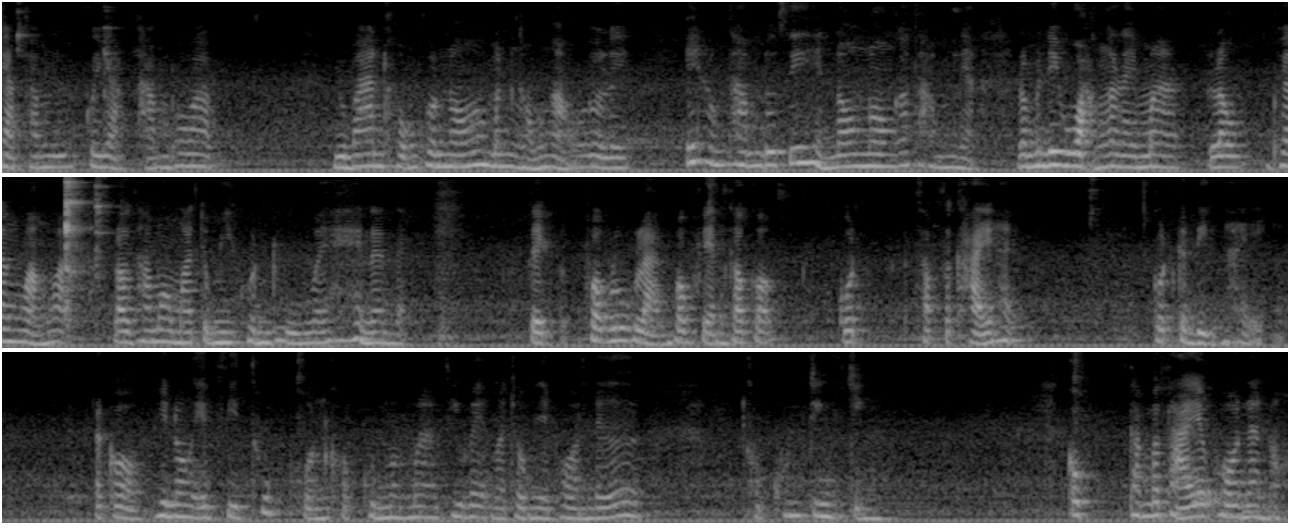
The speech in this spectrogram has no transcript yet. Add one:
อยากทำก็อยากทำเพราะว่าอยู่บ้านของคนเน้องมันเหงาเหงาๆก็เลย อ๊ะลองทำดูซิเห็นน้องๆก็ทำเนี่ย เราไม่ได้หวังอะไรมาก เราเพียงหวังว่า เราทำออกมาจะมีคนดูไหมแค่นั้นแหละแต่พวกลูกหลานพวกแฟนเขาก็กดซับสไครต์ให้ กดกระดิ่งให้แล้วก็พี่น้องเอฟซีทุกคนขอบคุณมากๆ ที่แวะมาชมยายพรเด้อขอบคุณจริง ๆ ก็ทำภาษายายพรนั่นเนาะ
